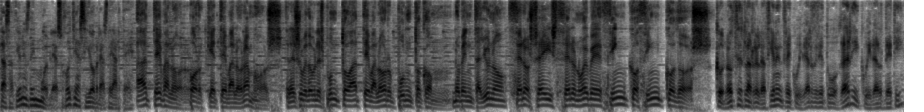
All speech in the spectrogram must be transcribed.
tasaciones de inmuebles, joyas y obras de arte. AT Valor, porque te valoramos. www.atvalor.com 91 0609 552. ¿Conoces la relación entre cuidar de tu hogar y cuidar de ti?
